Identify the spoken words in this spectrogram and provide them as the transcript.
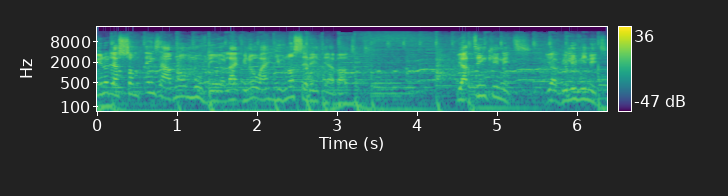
You know, there are some things that have not moved in your life. You know why? You've not said anything about it. You are thinking it, you are believing it,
